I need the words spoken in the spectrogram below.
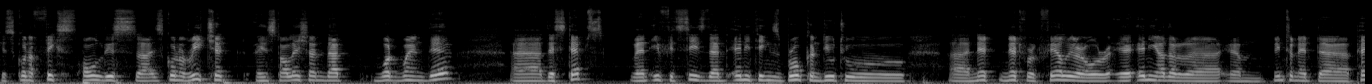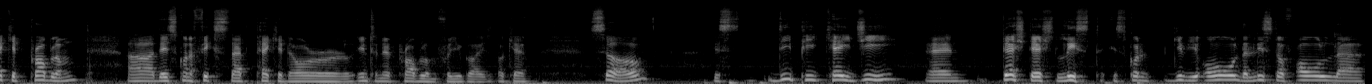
it's gonna fix all this uh, it's gonna recheck installation that what went there uh, the steps. And if it sees that anything's broken due to uh, net network failure or any other uh, um, internet uh, packet problem uh, it's gonna fix that packet or internet problem for you guys okay? So it's dpkg and dash dash list. It's going to give you all the list of all the,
